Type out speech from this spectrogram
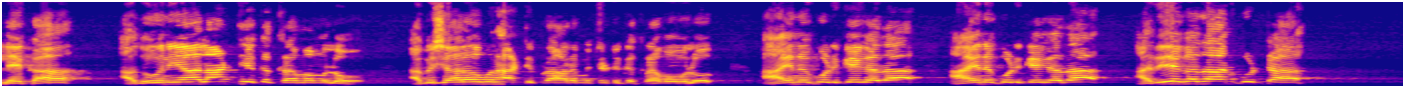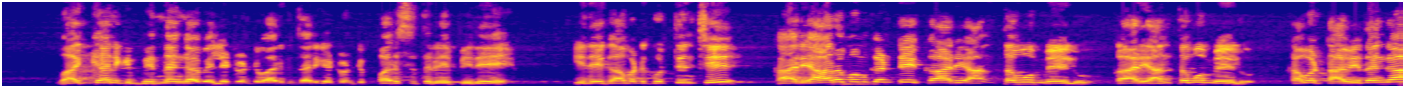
లేక అదోనియా లాంటి యొక్క క్రమంలో అభిషాలము లాంటి ప్రారంభించే క్రమంలో ఆయన కొడుకే కదా ఆయన కొడుకే కదా అదే కదా అనుకుంటా వాక్యానికి భిన్నంగా వెళ్ళేటువంటి వారికి జరిగేటువంటి పరిస్థితి రేపు ఇదే. ఇదే కాబట్టి గుర్తించి కార్యారంభం కంటే కార్య అంతము మేలు కార్య అంతము మేలు. కాబట్టి ఆ విధంగా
